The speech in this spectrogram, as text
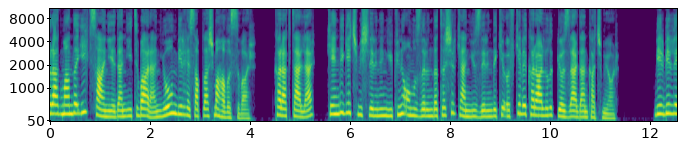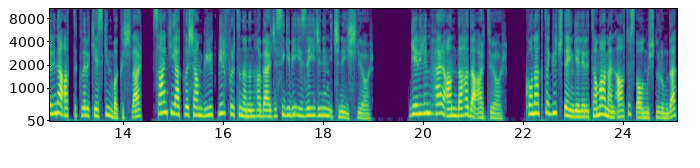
Fragmanda ilk saniyeden itibaren yoğun bir hesaplaşma havası var. Karakterler, kendi geçmişlerinin yükünü omuzlarında taşırken yüzlerindeki öfke ve kararlılık gözlerden kaçmıyor. Birbirlerine attıkları keskin bakışlar, sanki yaklaşan büyük bir fırtınanın habercisi gibi izleyicinin içine işliyor. Gerilim her an daha da artıyor. Konakta güç dengeleri tamamen altüst olmuş durumda,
